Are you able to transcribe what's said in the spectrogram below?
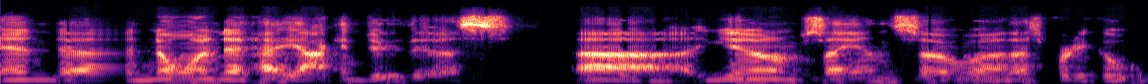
And uh, knowing that hey, I can do this uh, you know what I'm saying? So uh, that's pretty cool.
